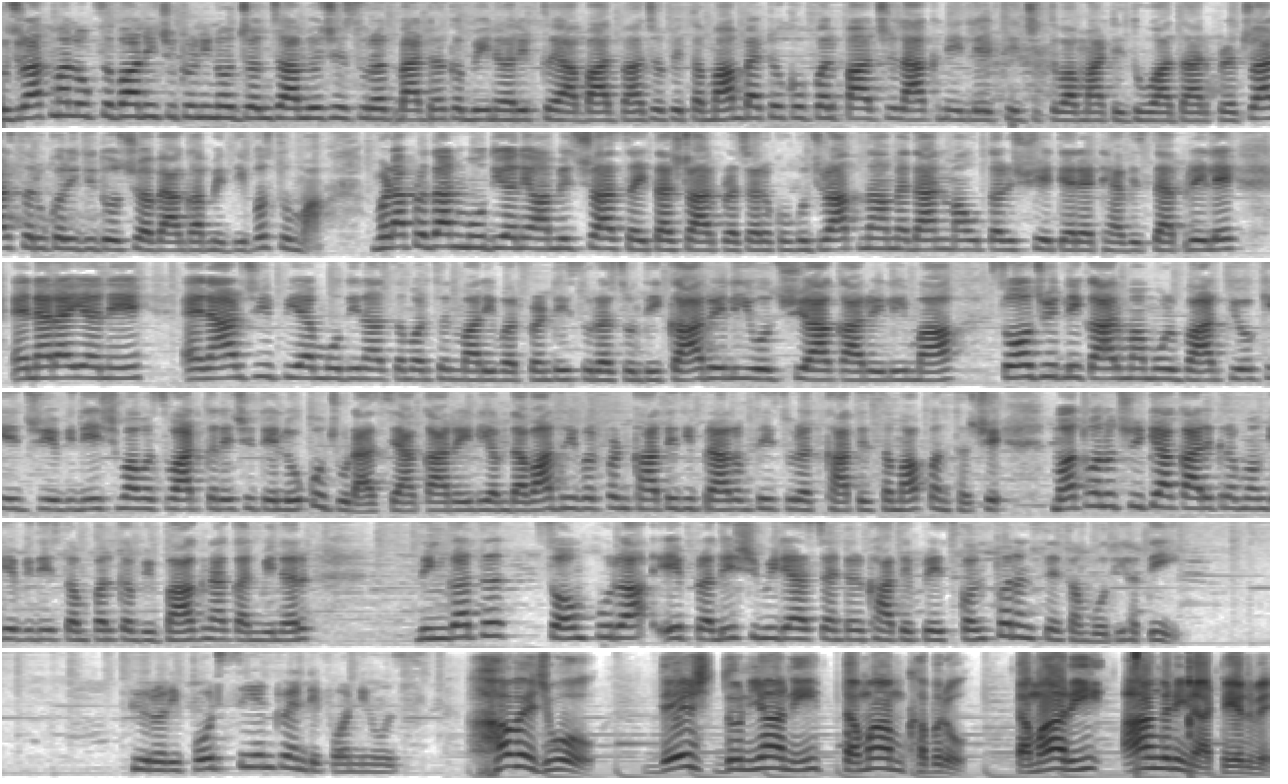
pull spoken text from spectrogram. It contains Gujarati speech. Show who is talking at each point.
Speaker 1: ગુજરાતમાં લોકસભાની ચૂંટણીનો જંગ જામ્યો છે. સુરત બેઠક બિનહરીફ થયા બાદ ભાજપે તમામ બેઠકો પર પાંચ લાખની લેટથી જીતવા માટે ધુઆધાર પ્રચાર શરૂ કરી દીધો છે. હવે આગામી દિવસોમાં વડાપ્રધાન મોદી અને અમિત શાહ સહિતના સ્ટાર પ્રચારકો ગુજરાતના મેદાનમાં ઉતરશે ત્યારે અઠ્યાવીસ એપ્રિલે એનઆરઆઈ અને એનઆરજી પીએમ મોદીના સમર્થનમાં રિવરફ્રન્ટથી સુરત સુધી કાર રેલી યોજશે. આ કાર રેલીમાં સો જેટલી કારમાં મૂળ ભારતીયો કે જે વિદેશમાં વસવાટ કરે છે તે લોકો જોડાશે. આ કાર રેલી અમદાવાદ રિવરફ્રન્ટ ખાતેથી પ્રારંભ થઈ સુરત ખાતે સમાપન થશે. મહત્વનું છે કે આ કાર્યક્રમ અંગે વિદેશ સંપર્ક વિભાગના કન્વીનર દિંગત સોમપુરા એ પ્રદેશ મીડિયા સેન્ટર ખાતે પ્રેસ કોન્ફરન્સને સંબોધી હતી. Bureau report CN twenty four news.
Speaker 2: હવે જુઓ, દેશ દુનિયાની તમામ ખબરો તમારી આંગળીના ટેરવે.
